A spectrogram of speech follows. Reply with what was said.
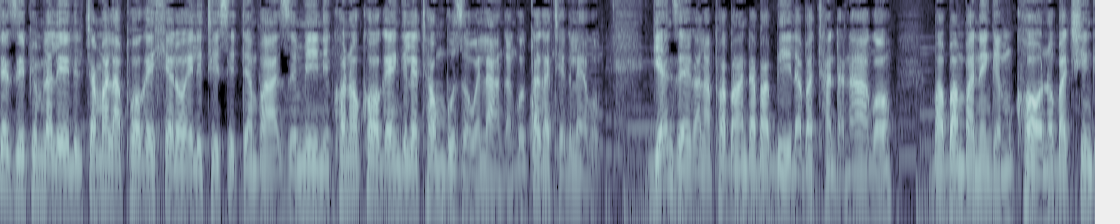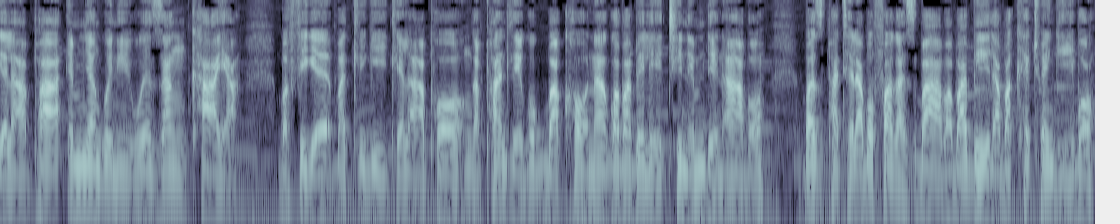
hleziphi mlaleli lijama lapho-ke ihlelo elithi sidemba zemini. Khonokho-ke ngiletha umbuzo welanga ngoqakathekileko kuyenzeka lapho abantu ababili abathandanako babambane ngemkhono bachinge lapha emnyangweni wezangikhaya bafike batlikihle lapho ngaphandle kokuba khona kwababelethi nemndeni abo baziphathela abofakazi babo ababili abakhethwe ngibo.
